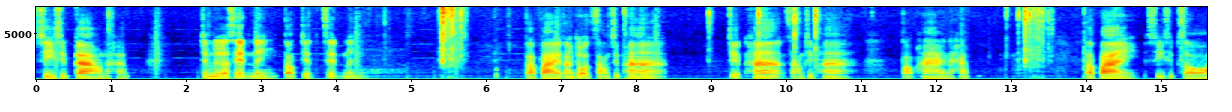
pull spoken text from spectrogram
77 49 นะครับ จะเหลือเศษ1ตอบ 7 เศษ1ต่อไปตั้งโจทย์ 35เจ็ดห้าสามสิบห้าตอบห้านะครับ ต่อไปสี่สิบสอง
